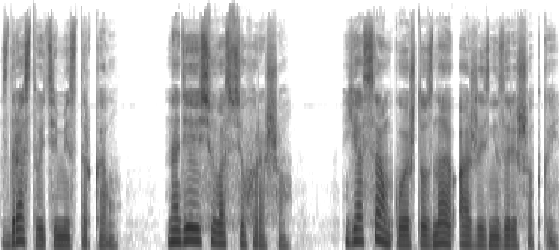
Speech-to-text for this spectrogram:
«Здравствуйте, мистер Кэлл. Надеюсь, у вас все хорошо. Я сам кое-что знаю о жизни за решеткой.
